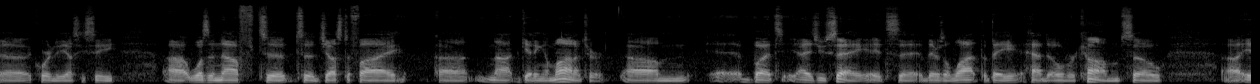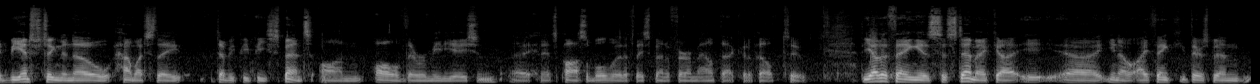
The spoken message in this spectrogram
uh, according to the SEC uh, was enough to to justify uh, not getting a monitor. Um, but as you say, it's uh, there's a lot that they had to overcome. So uh, it'd be interesting to know how much they WPP spent on all of their remediation, uh, and it's possible that if they spent a fair amount, that could have helped too. The other thing is systemic. Uh, uh, you know, I think there's been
